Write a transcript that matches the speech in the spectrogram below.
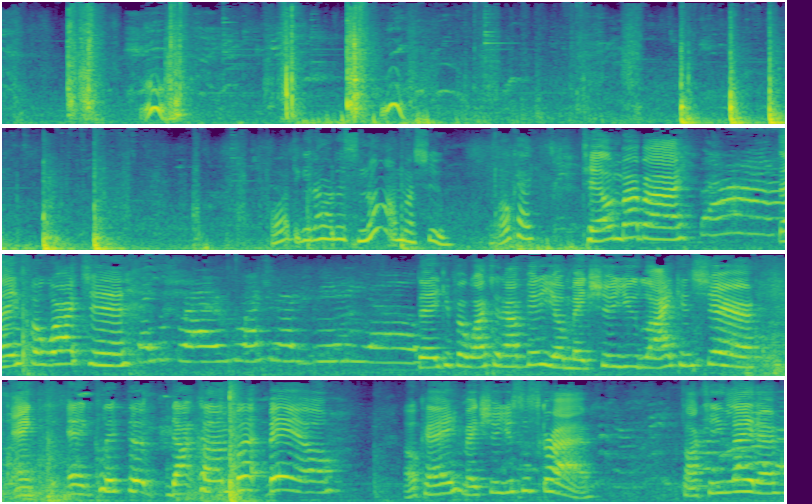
Hard to get all this snow on my shoe. Okay. Tell them bye-bye. Bye. Thanks for watching. Thank you for watching our video. Thank you for watching our video. Make sure you like and share and and click the dot com but bell. Okay? Make sure you subscribe. Talk to you later.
